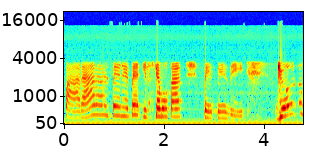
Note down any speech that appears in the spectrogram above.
parar al PNP tienes que votar PPD. Yo no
